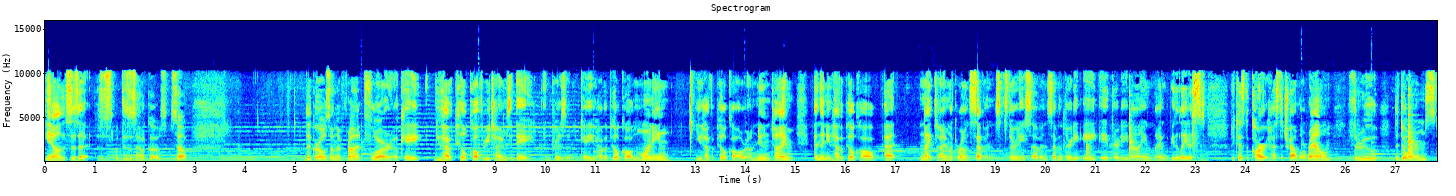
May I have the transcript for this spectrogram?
you know, this is it. This is what this is how it goes. So, the girls on the front floor, okay, you have pill call three times a day in prison, okay? You have a pill call in the morning, you have a pill call around noontime, and then you have a pill call at nighttime, like around 7, 6.30, 7, 7.30, 8, 8.30, 9, 9 would be the latest, because the cart has to travel around through the dorms,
